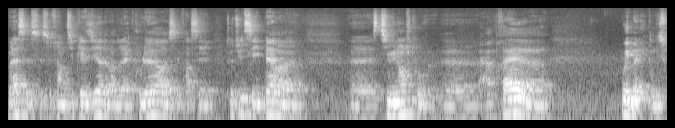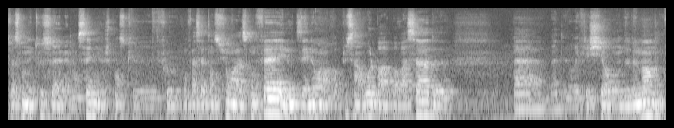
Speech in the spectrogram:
voilà, c'est, se faire un petit plaisir, d'avoir de la couleur, enfin, tout de suite c'est hyper euh, euh, stimulant je trouve. Euh, après, oui, bah, les conditions, de toute façon on est tous à la même enseigne, je pense qu'il faut qu'on fasse attention à ce qu'on fait. Et nous designers on a encore plus un rôle par rapport à ça, de, bah, bah de réfléchir au monde de demain, donc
